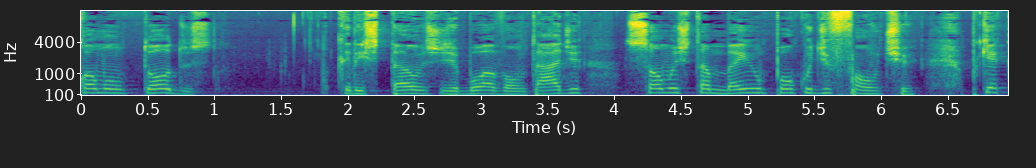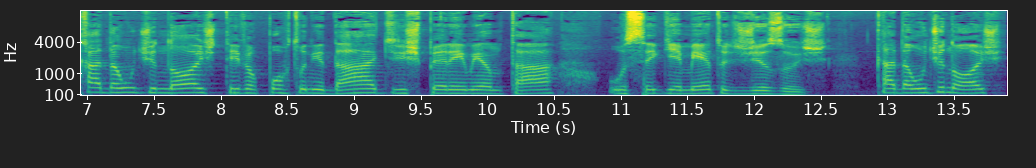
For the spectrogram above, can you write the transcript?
como todos, cristãos de boa vontade, somos também um pouco de fonte, porque cada um de nós teve a oportunidade de experimentar o seguimento de Jesus. Cada um de nós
